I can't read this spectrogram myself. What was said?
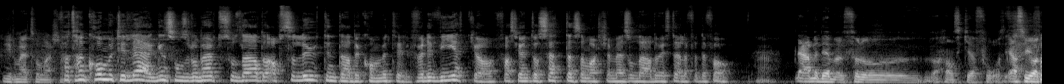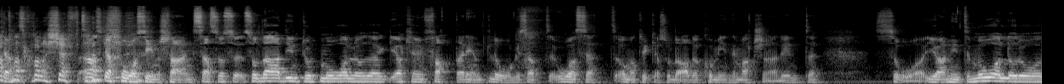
i de här två För matcherna? att han kommer till lägen som Roberto Soldado absolut inte hade kommit till. För det vet jag, fast jag inte har sett dessa matcher med Soldado istället för Defoe. Nej men det är väl för att han ska få... Alltså jag För att kan... han ska hålla käften. Han ska få sin chans. Alltså, Soldado hade ju inte gjort mål och jag kan ju fatta rent logiskt att oavsett om man tycker att Soldado kom in i matcherna eller inte så gör han inte mål och då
